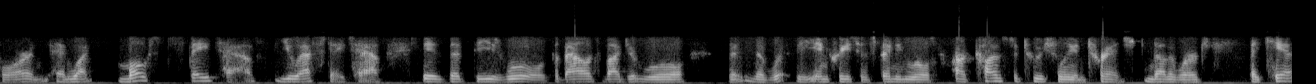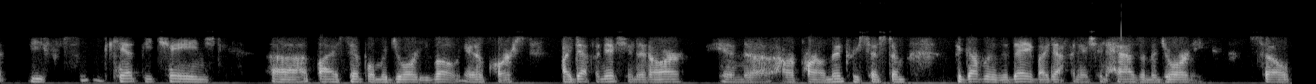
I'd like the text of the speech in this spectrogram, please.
for, and, and what most states have, U.S. states have, is that these rules, the balanced budget rule, the, the, the increase in spending rules, are constitutionally entrenched. In other words, they can't be can't be changed uh, by a simple majority vote. And of course, by definition, in our in uh, our parliamentary system, the government of the day, by definition, has a majority. So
